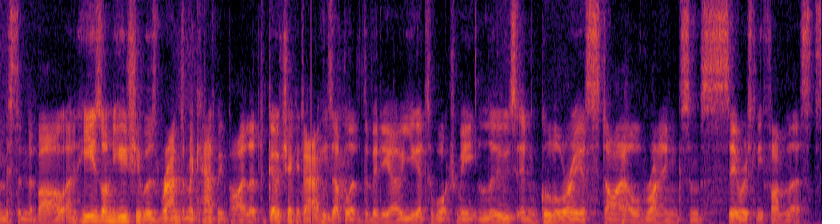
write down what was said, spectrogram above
Mr. Nabal, and he's on YouTube as Random Academy Pilot. Go check it out. He's uploaded the video. You get to watch me lose in glorious style, running some seriously fun lists.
